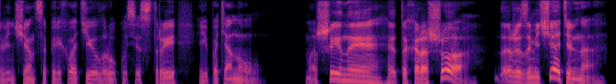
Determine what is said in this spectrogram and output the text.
Винченцо перехватил руку сестры и потянул. Машины — это хорошо, даже замечательно,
